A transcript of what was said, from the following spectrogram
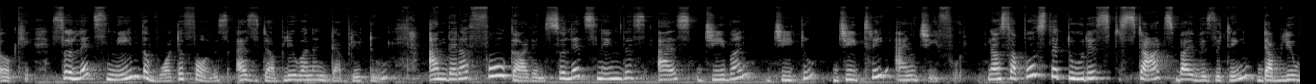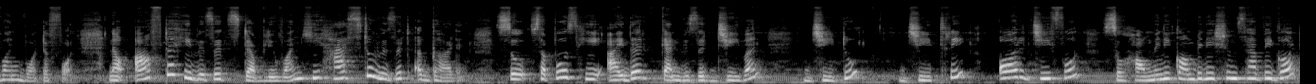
Okay. So let's name the waterfalls as W1 and W2 and there are four gardens. So let's name this as G1, G2, G3 and G4. Now suppose the tourist starts by visiting W1 waterfall. Now after he visits W1 he has to visit a garden. So suppose he either can visit G1, G2, G3 or G4. So how many combinations have we got?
